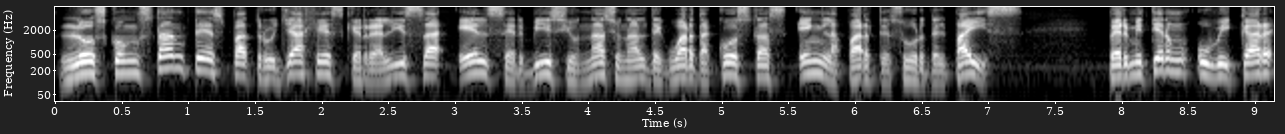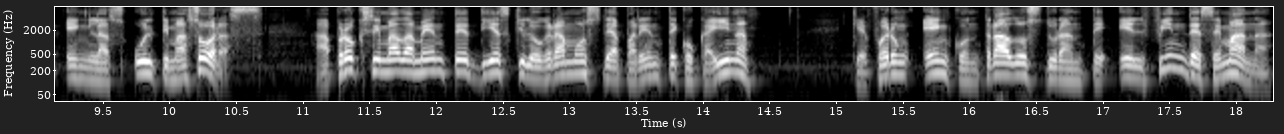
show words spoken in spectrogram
Los constantes patrullajes que realiza el Servicio Nacional de Guardacostas en la parte sur del país permitieron ubicar en las últimas horas aproximadamente 10 kilogramos de aparente cocaína, que fueron encontrados durante el fin de semana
